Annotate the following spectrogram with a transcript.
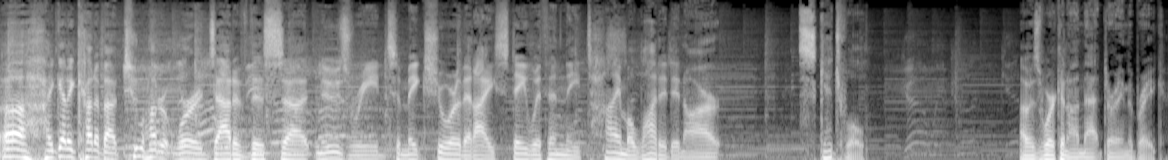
Uh, I got to cut about 200 words out of this uh, news read to make sure that I stay within the time allotted in our schedule. I was working on that during the break.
